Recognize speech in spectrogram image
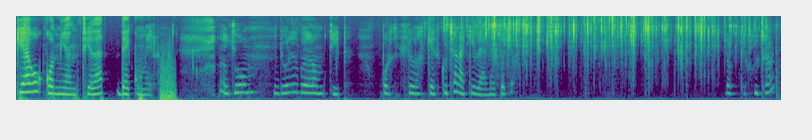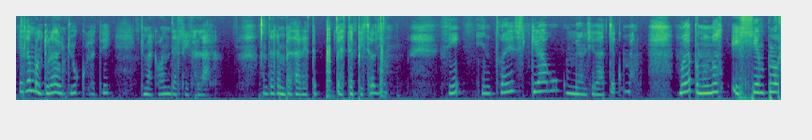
qué hago con mi ansiedad de comer. Yo, yo les voy a dar un tip. Porque si los que escuchan aquí, vean, escuchen. Lo que escuchan es la envoltura de un chocolate que me acaban de regalar. Antes de empezar este, este episodio. ¿Sí? Entonces, ¿qué hago con mi ansiedad de comer? Voy a poner unos ejemplos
